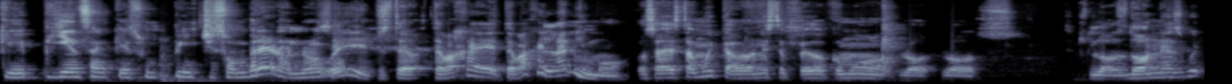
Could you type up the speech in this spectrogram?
qué piensan que es un pinche sombrero, no, güey? Sí, pues te, te baja, te baja el ánimo. O sea, está muy cabrón este pedo como lo- los, los dones, güey,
